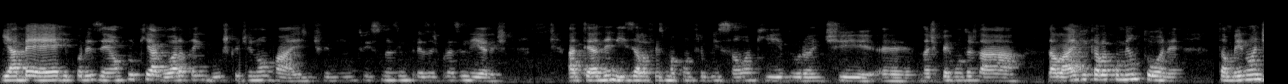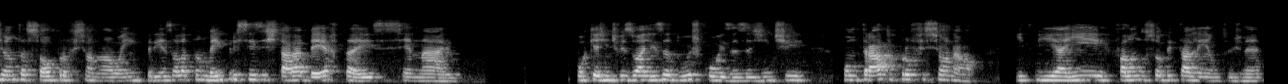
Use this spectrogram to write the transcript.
e a BR, por exemplo, que agora está em busca de inovar. A gente vê muito isso nas empresas brasileiras. Até a Denise, ela fez uma contribuição aqui durante, é, nas perguntas da, da live que ela comentou, né? Também não adianta só o profissional, a empresa, ela também precisa estar aberta a esse cenário, porque a gente visualiza duas coisas, a gente contrata o profissional, e, e aí, falando sobre talentos, né?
